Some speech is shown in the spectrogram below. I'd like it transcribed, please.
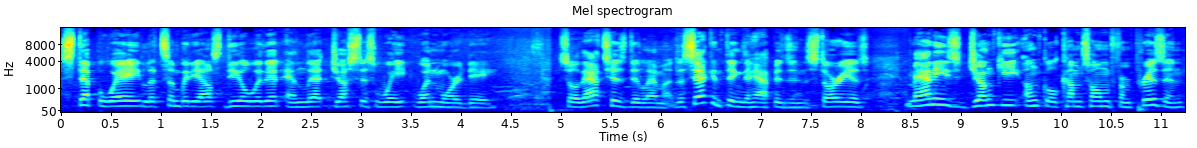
step away, let somebody else deal with it, and let justice wait one more day. So that's his dilemma. The second thing that happens in the story is Manny's junkie uncle comes home from prison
